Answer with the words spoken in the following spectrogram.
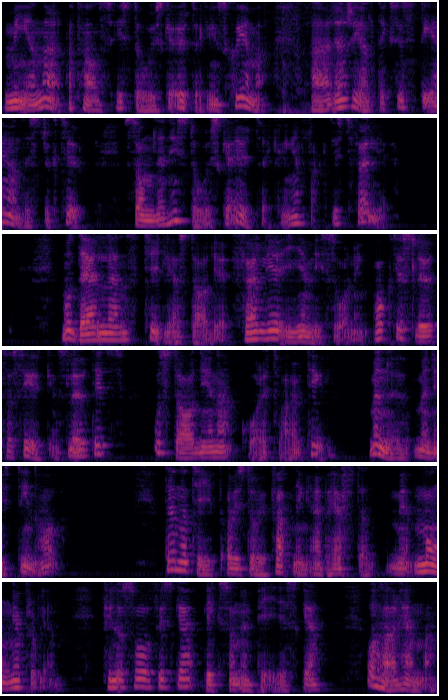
menar att hans historiska utvecklingsschema är en reellt existerande struktur som den historiska utvecklingen faktiskt följer. Modellens tydliga stadier följer i en viss ordning och till slut har cirkeln slutits och stadierna går ett varv till, men nu med nytt innehåll. Denna typ av historieuppfattning är behäftad med många problem filosofiska liksom empiriska och hör hemma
